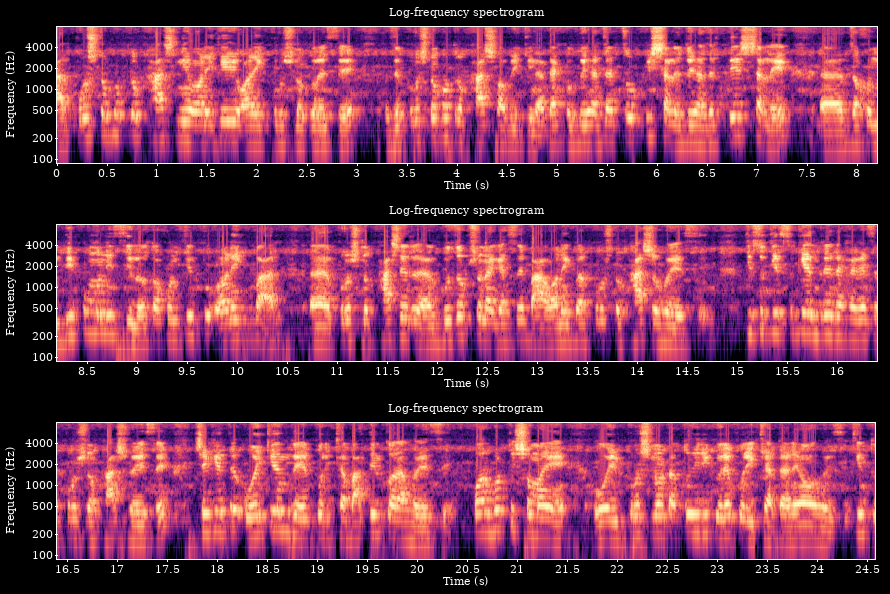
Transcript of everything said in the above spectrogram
আর প্রশ্নপত্র ফাঁস নিয়ে অনেকেই অনেক প্রশ্ন করেছে যে প্রশ্নপত্র ফাঁস হবে কিনা। দেখো, দুই হাজার চব্বিশ সালে, দুই হাজার তেইশ সালে যখন দীপুমণি ছিল, তখন কিন্তু অনেকবার প্রশ্ন ফাঁসের গুজব শোনা গেছে বা অনেকবার প্রশ্ন ফাঁসও হয়েছে। কিছু কিছু কেন্দ্রে দেখা গেছে প্রশ্ন ফাঁস হয়েছে। সেক্ষেত্রে ওই কেন্দ্রের পরীক্ষা বাতিল করা হয়েছে। পরবর্তী সময়ে ওই প্রশ্নটা তৈরি করে পরীক্ষাটা নেওয়া হয়েছে। কিন্তু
